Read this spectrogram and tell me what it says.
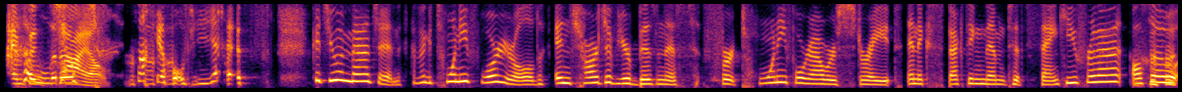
a infant little child. child yes. Could you imagine having a 24 year old in charge of your business for 24 hours straight and expecting them to thank you for that? Also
